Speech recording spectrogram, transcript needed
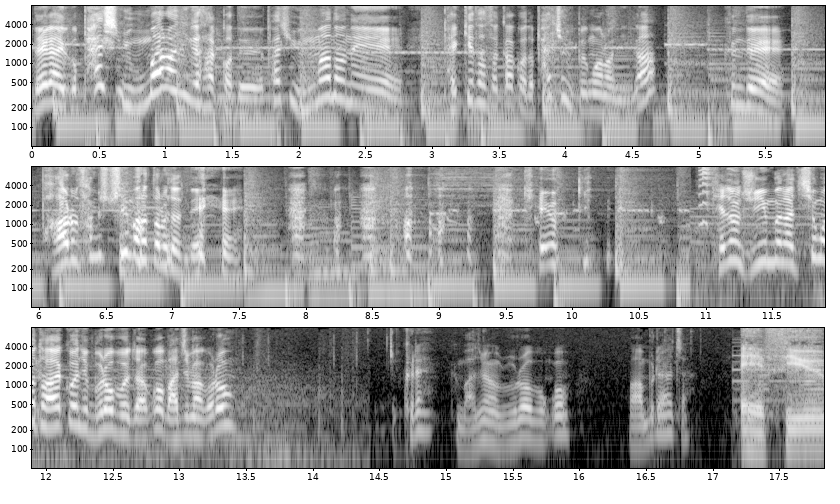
내가 이거 86만원인가 샀거든. 86만원에 100개 사서 깠거든. 8600만원인가? 근데 바로 37만원 떨어졌네 개웃기 계정 주인분한테 친구 더할 건지 물어보자고 마지막으로 그래 마지막 물어보고 마무리하자 A few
